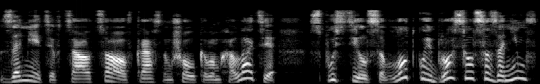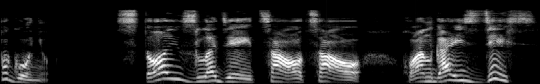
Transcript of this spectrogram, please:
заметив Цао-Цао в красном шелковом халате, спустился в лодку и бросился за ним в погоню. «Стой, злодей Цао-Цао! Хуангай здесь!»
